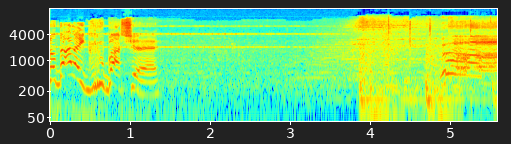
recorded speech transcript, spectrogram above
No dalej, grubasie! Tak!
